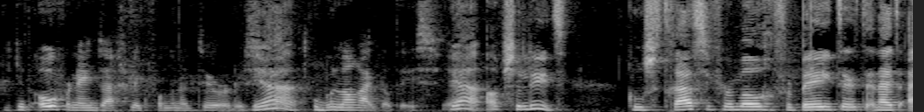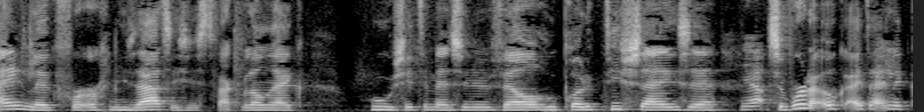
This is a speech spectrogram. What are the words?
dat je het overneemt eigenlijk van de natuur. Dus ja, hoe belangrijk dat is. ja, absoluut. Concentratievermogen verbetert en uiteindelijk voor organisaties is het vaak belangrijk hoe zitten mensen in hun vel, hoe productief zijn ze. ja. Ze worden ook uiteindelijk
